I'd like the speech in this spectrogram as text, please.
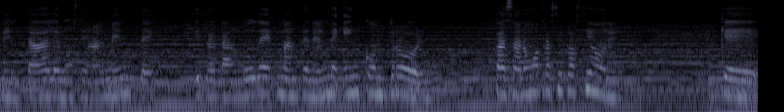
mental, emocionalmente y tratando de mantenerme en control, pasaron otras situaciones que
